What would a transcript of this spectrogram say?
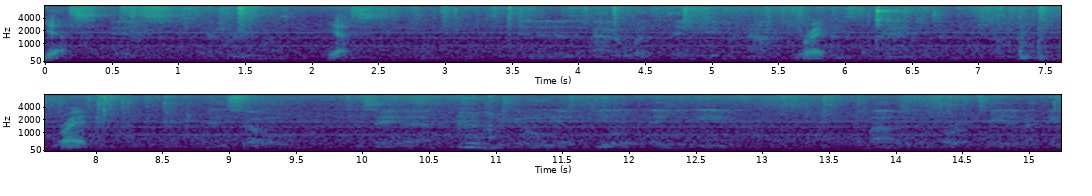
Yes. It's everyone. Yes. And it doesn't matter what they believe or not. Right. He's commanding them something. Right. And so to say that we can only appeal if they believe the Bible is authoritative, I think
